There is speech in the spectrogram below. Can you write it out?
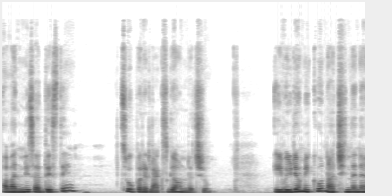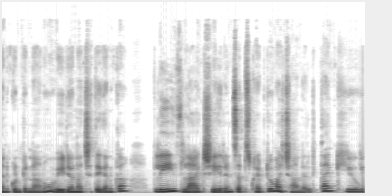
అవన్నీ సర్దిస్తే సూపర్ రిలాక్స్గా ఉండొచ్చు. ఈ వీడియో మీకు నచ్చిందని అనుకుంటున్నాను. వీడియో నచ్చితే కనుక please like share and subscribe to my channel thank you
